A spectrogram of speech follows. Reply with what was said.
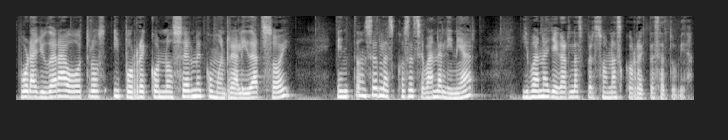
por ayudar a otros y por reconocerme como en realidad soy, entonces las cosas se van a alinear y van a llegar las personas correctas a tu vida.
